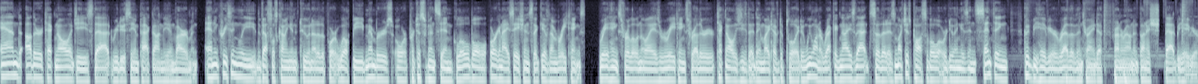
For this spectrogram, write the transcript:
and other technologies that reduce the impact on the environment. And increasingly, the vessels coming into and out of the port will be members or participants in global organizations that give them ratings. Ratings for low noise, ratings for other technologies that they might have deployed. And we want to recognize that so that as much as possible, what we're doing is incenting good behavior rather than trying to run around and punish bad behavior.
